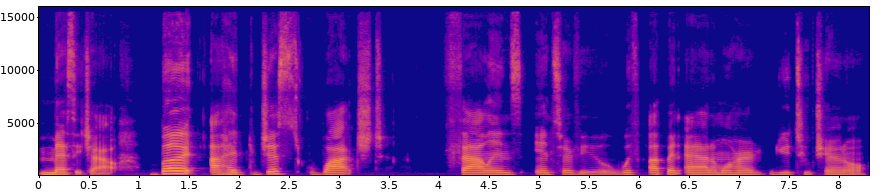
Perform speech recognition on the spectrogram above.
messy child. But I had just watched Falynn's interview with Up and Adam on her YouTube channel.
